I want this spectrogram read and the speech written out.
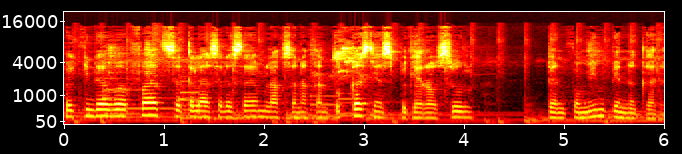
Baginda wafat setelah selesai melaksanakan tugasnya sebagai rasul dan pemimpin negara.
